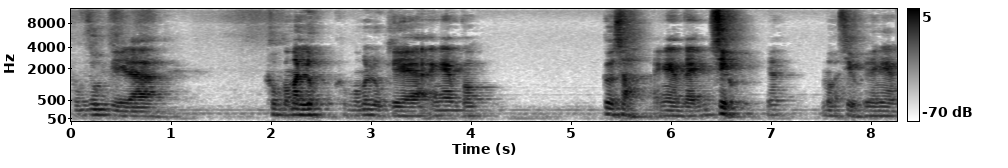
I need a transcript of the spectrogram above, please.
không dung thì là không có mặt lục. Không có mặt lục thì anh em có cơ sở. Anh em đánh xỉu nhé. Mở xỉu cho anh em.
